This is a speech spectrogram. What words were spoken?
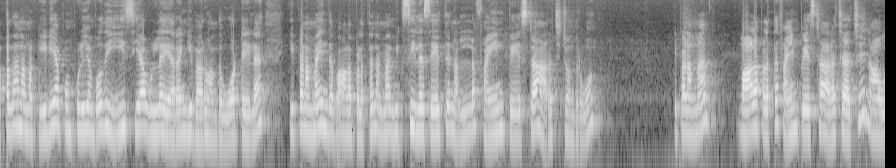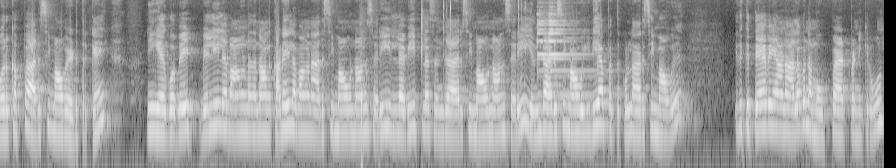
அப்போ தான் நமக்கு இடியாப்பம் புளியும் போது ஈஸியாக உள்ளே இறங்கி வரும் அந்த ஓட்டையில். இப்போ நம்ம இந்த வாழைப்பழத்தை நம்ம மிக்சியில் சேர்த்து நல்லா ஃபைன் பேஸ்ட்டாக அரைச்சிட்டு வந்துடுவோம் இப்போ நம்ம வாழைப்பழத்தை ஃபைன் பேஸ்ட்டாக அரைச்சாச்சு. நான் ஒரு கப்பு அரிசி மாவு எடுத்திருக்கேன். நீங்கள் வெ வெளியில் வாங்கினதுனால கடையில் வாங்கின அரிசி மாவுனாலும் சரி இல்லை வீட்டில் செஞ்ச அரிசி மாவுனாலும் சரி எந்த அரிசி மாவு இடியாப்பத்துக்குள்ள அரிசி மாவு இதுக்கு தேவையான அளவு நம்ம உப்பு ஆட் பண்ணிக்கிருவோம்.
